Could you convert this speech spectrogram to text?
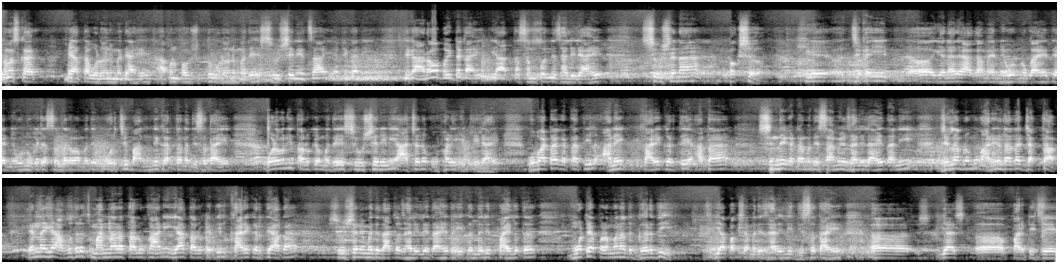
नमस्कार मी आता वडवणीमध्ये आहे. आपण पाहू शकतो वडवणीमध्ये शिवसेनेचा या ठिकाणी जे काही आढावा बैठक आहे ती आत्ता संपन्न झालेली आहे. शिवसेना पक्ष हे जे काही येणाऱ्या आगाम्या निवडणूक आहेत त्या निवडणुकीच्या संदर्भामध्ये मोर्चे बांधणी करताना दिसत आहे. वडवणी तालुक्यामध्ये शिवसेनेने अचानक उफाळी घेतलेली आहे उभाटा गटातील अनेक कार्यकर्ते आता शिंदे गटामध्ये सामील झालेले आहेत आणि जिल्हाप्रमुख अनिलदादा जगताप यांना हे अगोदरच मानणारा तालुका आणि या तालुक्यातील कार्यकर्ते आता शिवसेनेमध्ये दाखल झालेले आहेत. एकंदरीत पाहिलं तर मोठ्या प्रमाणात गर्दी या पक्षामध्ये झालेली दिसत आहे. या पार्टीचे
